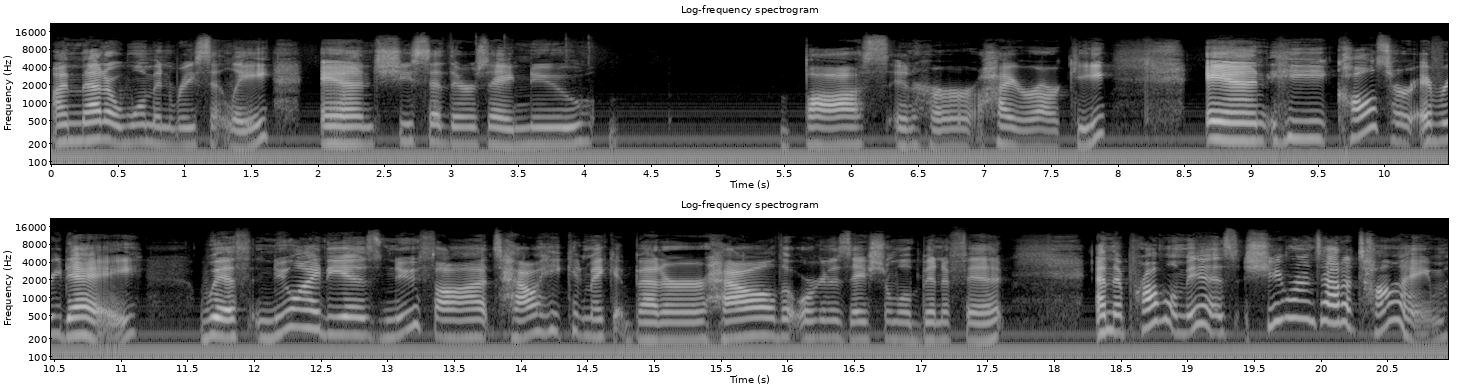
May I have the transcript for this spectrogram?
I met a woman recently and she said there's a new boss in her hierarchy and he calls her every day with new ideas, new thoughts, how he can make it better, how the organization will benefit. And the problem is, she runs out of time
